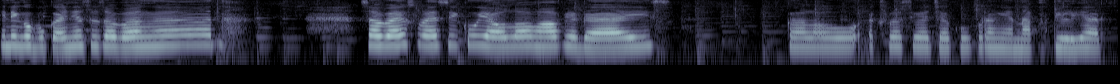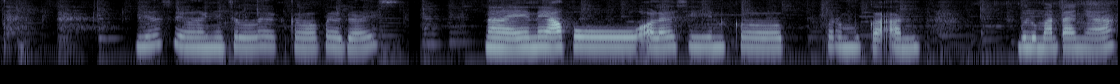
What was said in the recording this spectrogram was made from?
Ini ngebukanya susah banget. Sampai ekspresiku ya Allah. Maaf ya guys. Kalau ekspresi wajahku kurang enak dilihat. Ya sih orangnya jelek. Gak apa ya guys nah ini aku olesin ke permukaan bulu matanya.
